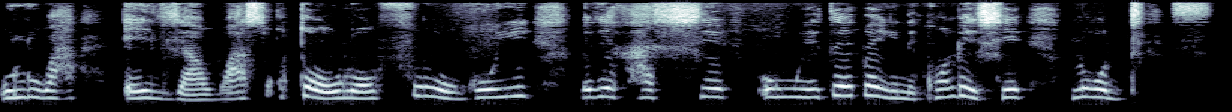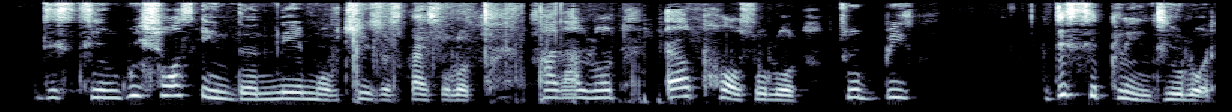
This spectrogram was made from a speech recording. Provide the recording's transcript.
Oluwa, ẹ wá sọ́tọ̀ ó lọ fún ògo yín jẹ́ ká ṣe ohun ètò ẹ̀pẹ́ yìí nìkan lè ṣe Lord distinguish us in the name of Jesus Christ, O Lord. Father, Lord, help us, O Lord, to be disciplined, O Lord.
